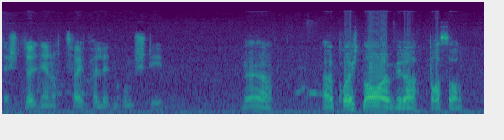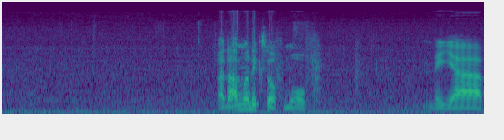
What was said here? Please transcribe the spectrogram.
Da sollten ja noch zwei Paletten rumstehen. Naja. Da bräuchten wir auch mal wieder Wasser. Ah, da haben wir nichts mehr auf dem Hof. Naja,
